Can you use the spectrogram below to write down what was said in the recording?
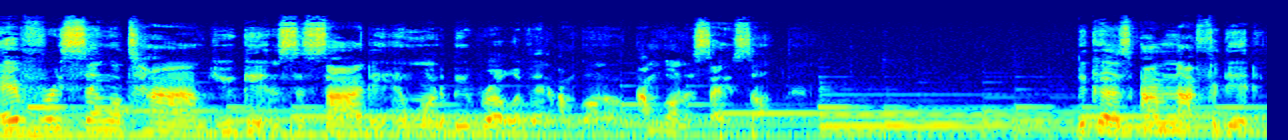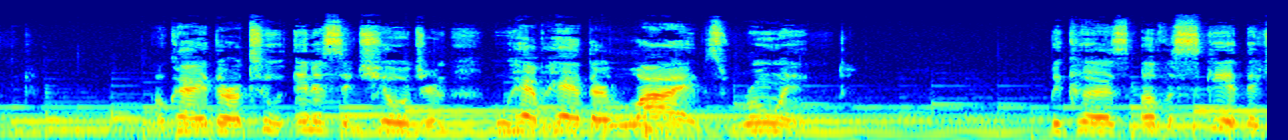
Every single time you get in society and want to be relevant, I'm gonna I'm gonna say something because I'm not forgetting. Okay, there are two innocent children who have had their lives ruined because of a skit that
